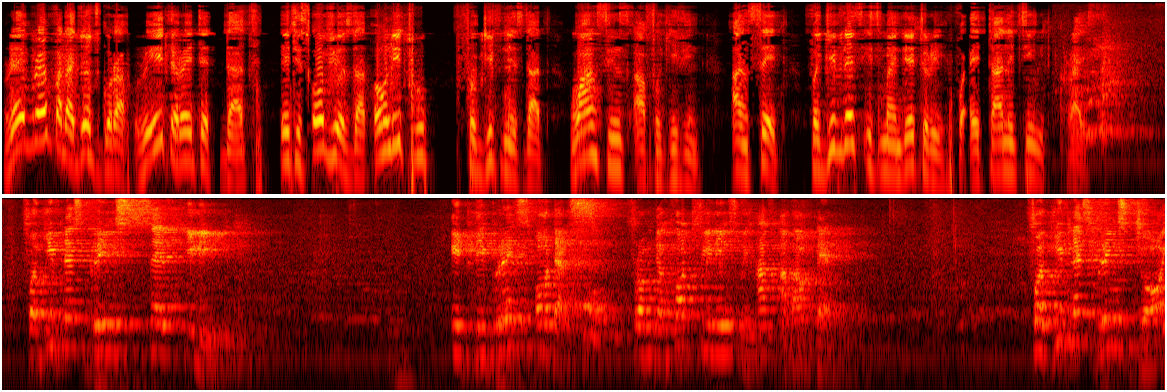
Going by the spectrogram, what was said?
Reverend Father George Gorap reiterated that it is obvious that only through forgiveness that one's sins are forgiven and said forgiveness is mandatory for eternity with Christ. Forgiveness brings self-healing. It liberates others from the hurt feelings we have about them. Forgiveness brings joy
